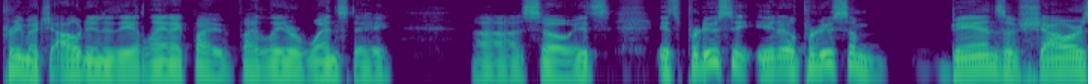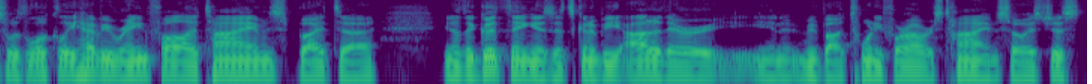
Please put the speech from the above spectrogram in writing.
pretty much out into the Atlantic by by later Wednesday. Uh, so it's it's producing it'll produce some bands of showers with locally heavy rainfall at times, but uh, you know the good thing is it's going to be out of there in about 24 hours time. So it's just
